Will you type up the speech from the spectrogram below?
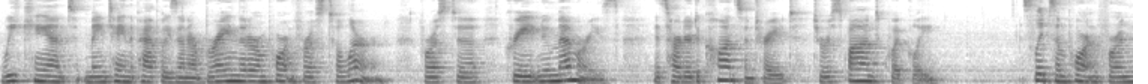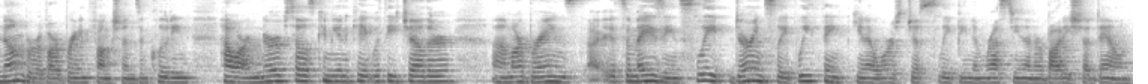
we can't maintain the pathways in our brain that are important for us to learn, for us to create new memories. It's harder to concentrate, to respond quickly. Sleep's important for a number of our brain functions, including how our nerve cells communicate with each other. Um, our brains, uh, it's amazing. Sleep, during sleep, we think, you know, we're just sleeping and resting and our body shut down.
